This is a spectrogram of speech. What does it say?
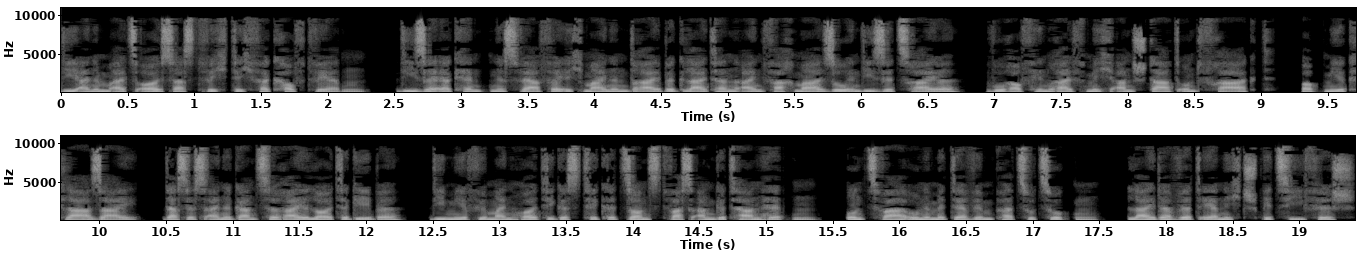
die einem als äußerst wichtig verkauft werden? Diese Erkenntnis werfe ich meinen drei Begleitern einfach mal so in die Sitzreihe, woraufhin Ralf mich anstarrt und fragt, ob mir klar sei, dass es eine ganze Reihe Leute gebe, die mir für mein heutiges Ticket sonst was angetan hätten, und zwar ohne mit der Wimper zu zucken. Leider wird er nicht spezifisch,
